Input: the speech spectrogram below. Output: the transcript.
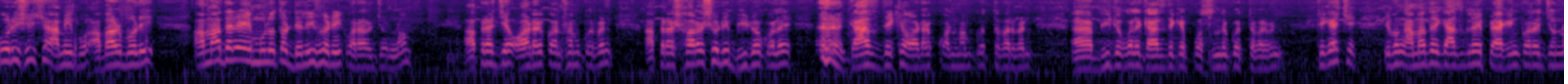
পরিশেষে আমি আবার বলি, আমাদের এই মূলত ডেলিভারি করার জন্য আপনারা যে অর্ডার কনফার্ম করবেন, আপনারা সরাসরি ভিডিও কলে গাছ দেখে অর্ডার কনফার্ম করতে পারবেন ভিডিও কলে গাছ দেখে পছন্দ করতে পারবেন, ঠিক আছে? এবং আমাদের গাছগুলো প্যাকিং করার জন্য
